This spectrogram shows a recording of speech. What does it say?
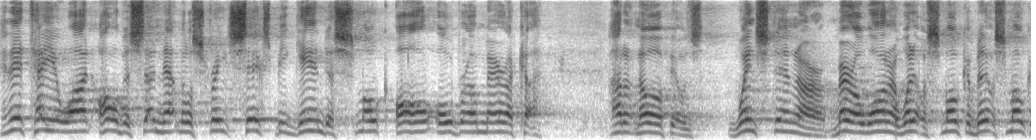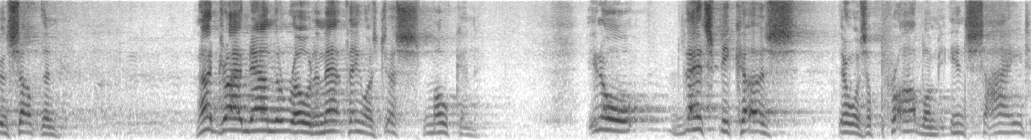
And they tell you what, all of a sudden that little straight six began to smoke all over America. I don't know if it was Winston or marijuana or what it was smoking, but it was smoking something. And I'd drive down the road and that thing was just smoking. You know, that's because there was a problem inside.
